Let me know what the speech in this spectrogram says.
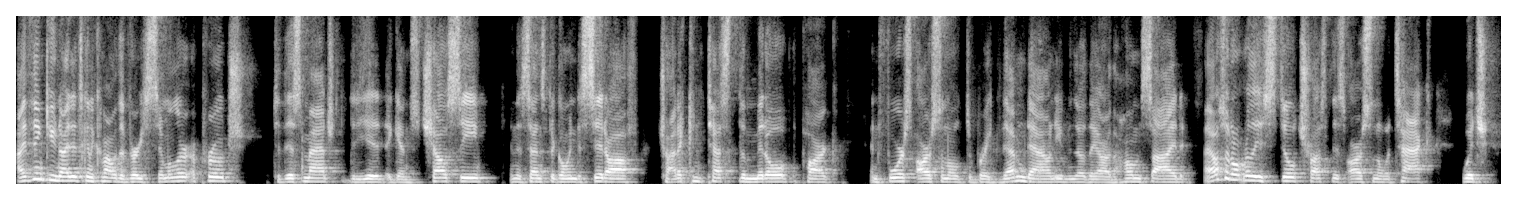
I think United's going to come out with a very similar approach to this match that they did against Chelsea, in the sense they're going to sit off, try to contest the middle of the park, and force Arsenal to break them down, even though they are the home side. I also don't really still trust this Arsenal attack, which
